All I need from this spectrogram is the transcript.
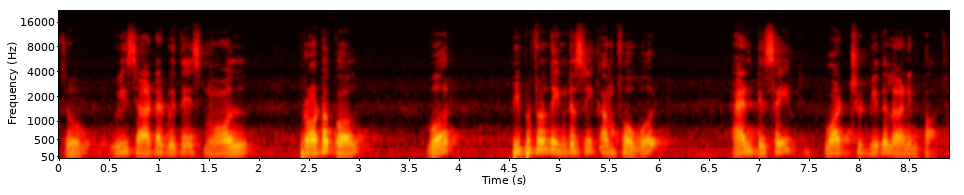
So we started with a small protocol where people from the industry come forward and decide what should be the learning path.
